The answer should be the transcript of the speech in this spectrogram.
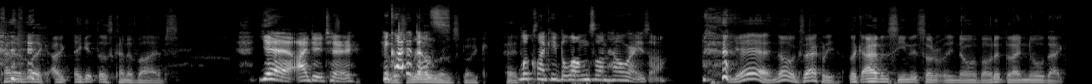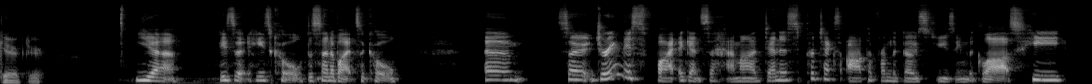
kind of like I, I get those kind of vibes. Yeah, I do too. He kind of does look like he belongs on Hellraiser. yeah, no, exactly. Like I haven't seen it, so I don't really know about it, but I know that character. Yeah, he's a, he's cool. The Cenobites are cool. Um, so during this fight against the Hammer, Dennis protects Arthur from the ghost using the glass. He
